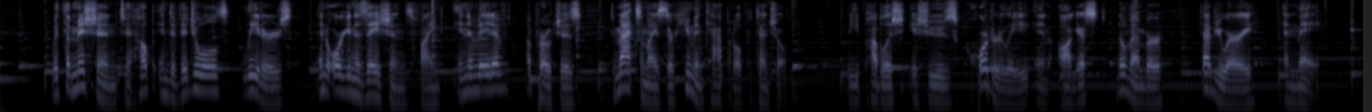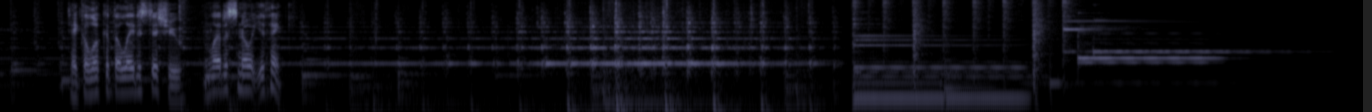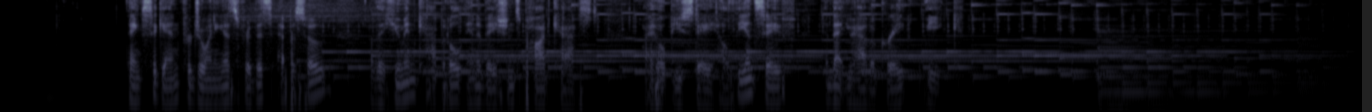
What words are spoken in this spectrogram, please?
with the mission to help individuals, leaders, and organizations find innovative approaches to maximize their human capital potential. We publish issues quarterly in August, November, February, and May. Take a look at the latest issue and let us know what you think. Thanks again for joining us for this episode of the Human Capital Innovations Podcast. I hope you stay healthy and safe and that you have a great week.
